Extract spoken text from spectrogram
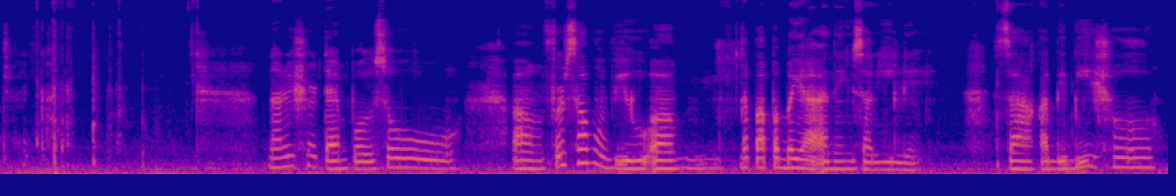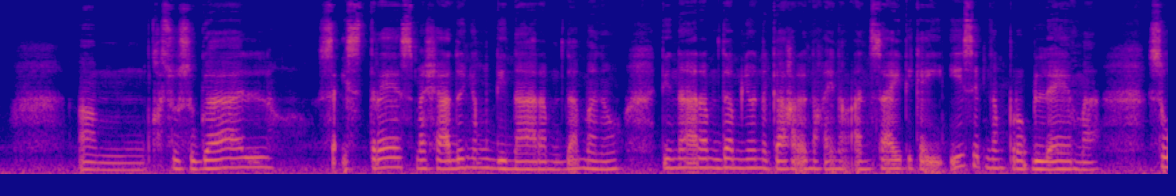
Check. Nourish your temple. So, um, for some of you, um, napapabayaan na yung sarili sa kabibisyo, um, kasusugal, sa stress, masyado nyong dinaramdam, ano, dinaramdam nyo, nagkakaroon na kayo ng anxiety, kaiisip ng problema. So,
